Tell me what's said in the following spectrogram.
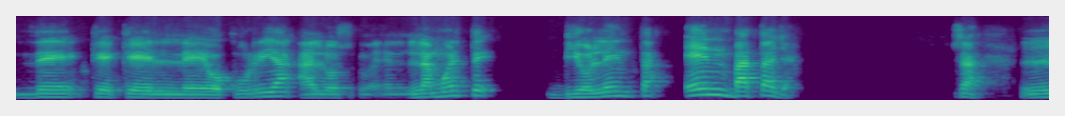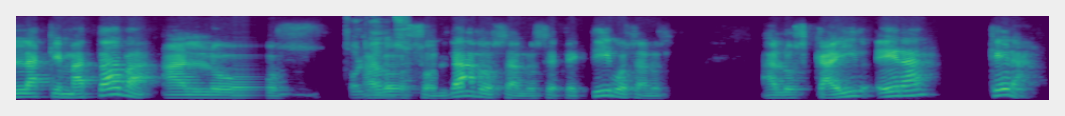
de que le ocurría a los, la muerte violenta en batalla. O sea, la que mataba a los, a los soldados, a los efectivos, a los a los caídos, era, ¿qué era?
